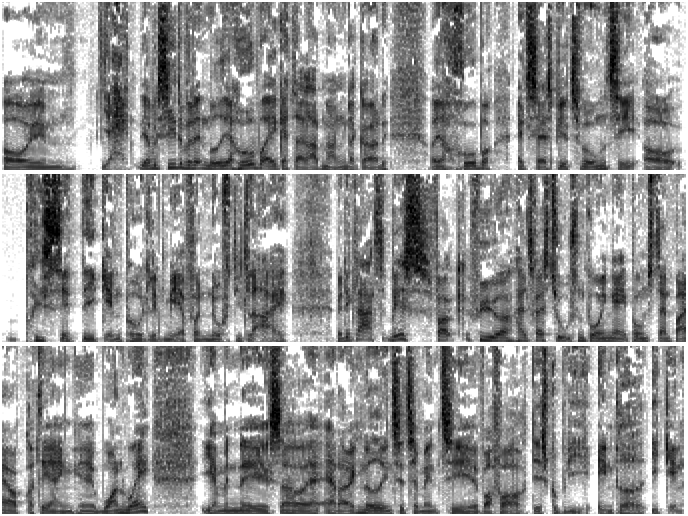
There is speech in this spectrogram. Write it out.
Og øh, Ja, jeg vil sige det på den måde. Jeg håber ikke, at der er ret mange, der gør det. Og jeg håber, at SAS bliver tvunget til at prissætte det igen på et lidt mere fornuftigt leje. Men det er klart, hvis folk fyrer 50.000 point af på en standby-opgradering uh, one way, jamen uh, så er der ikke noget incitament til, hvorfor det skulle blive ændret igen.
